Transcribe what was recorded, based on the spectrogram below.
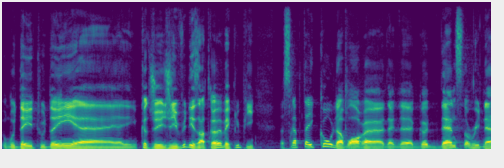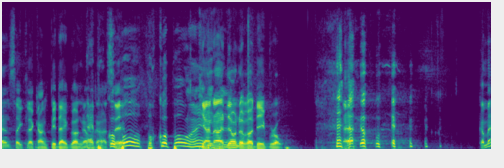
au day to day. Euh, écoute, j'ai j'ai vu des entrevues avec lui. Puis ce serait peut-être cool d'avoir euh, le, de Dance Story Dance avec le camp pédagogue en Ben, français. pourquoi pas? Pourquoi pas, hein? Puis en anglais, on aura des bros. Hein? Comment?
